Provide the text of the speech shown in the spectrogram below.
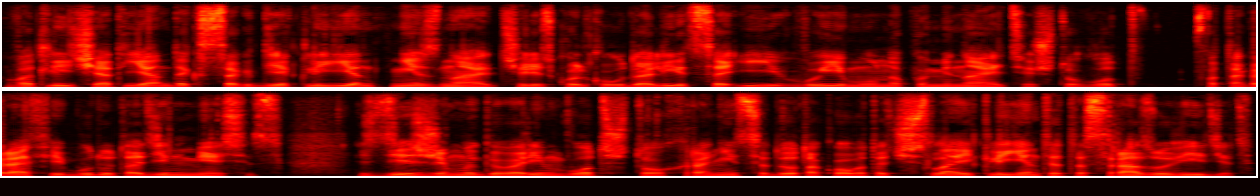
в отличие от Яндекса, где клиент не знает, через сколько удалиться, и вы ему напоминаете, что вот фотографии будут один месяц. Здесь же мы говорим вот, что хранится до такого-то числа, и клиент это сразу видит.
